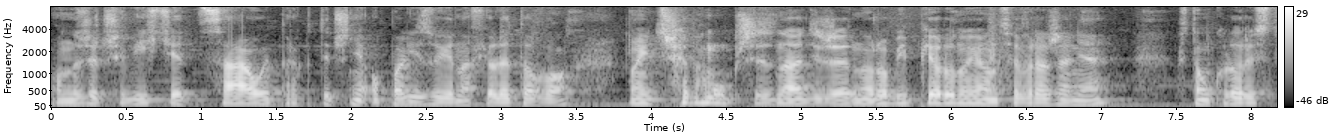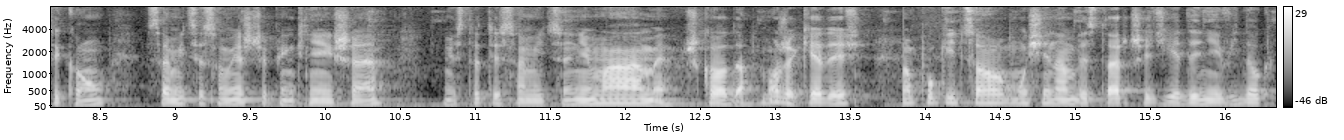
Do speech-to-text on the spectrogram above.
On rzeczywiście cały praktycznie opalizuje na fioletowo. No i trzeba mu przyznać, że no robi piorunujące wrażenie z tą kolorystyką. Samice są jeszcze piękniejsze. Niestety samicy nie mamy. Szkoda. Może kiedyś. No póki co musi nam wystarczyć jedynie widok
